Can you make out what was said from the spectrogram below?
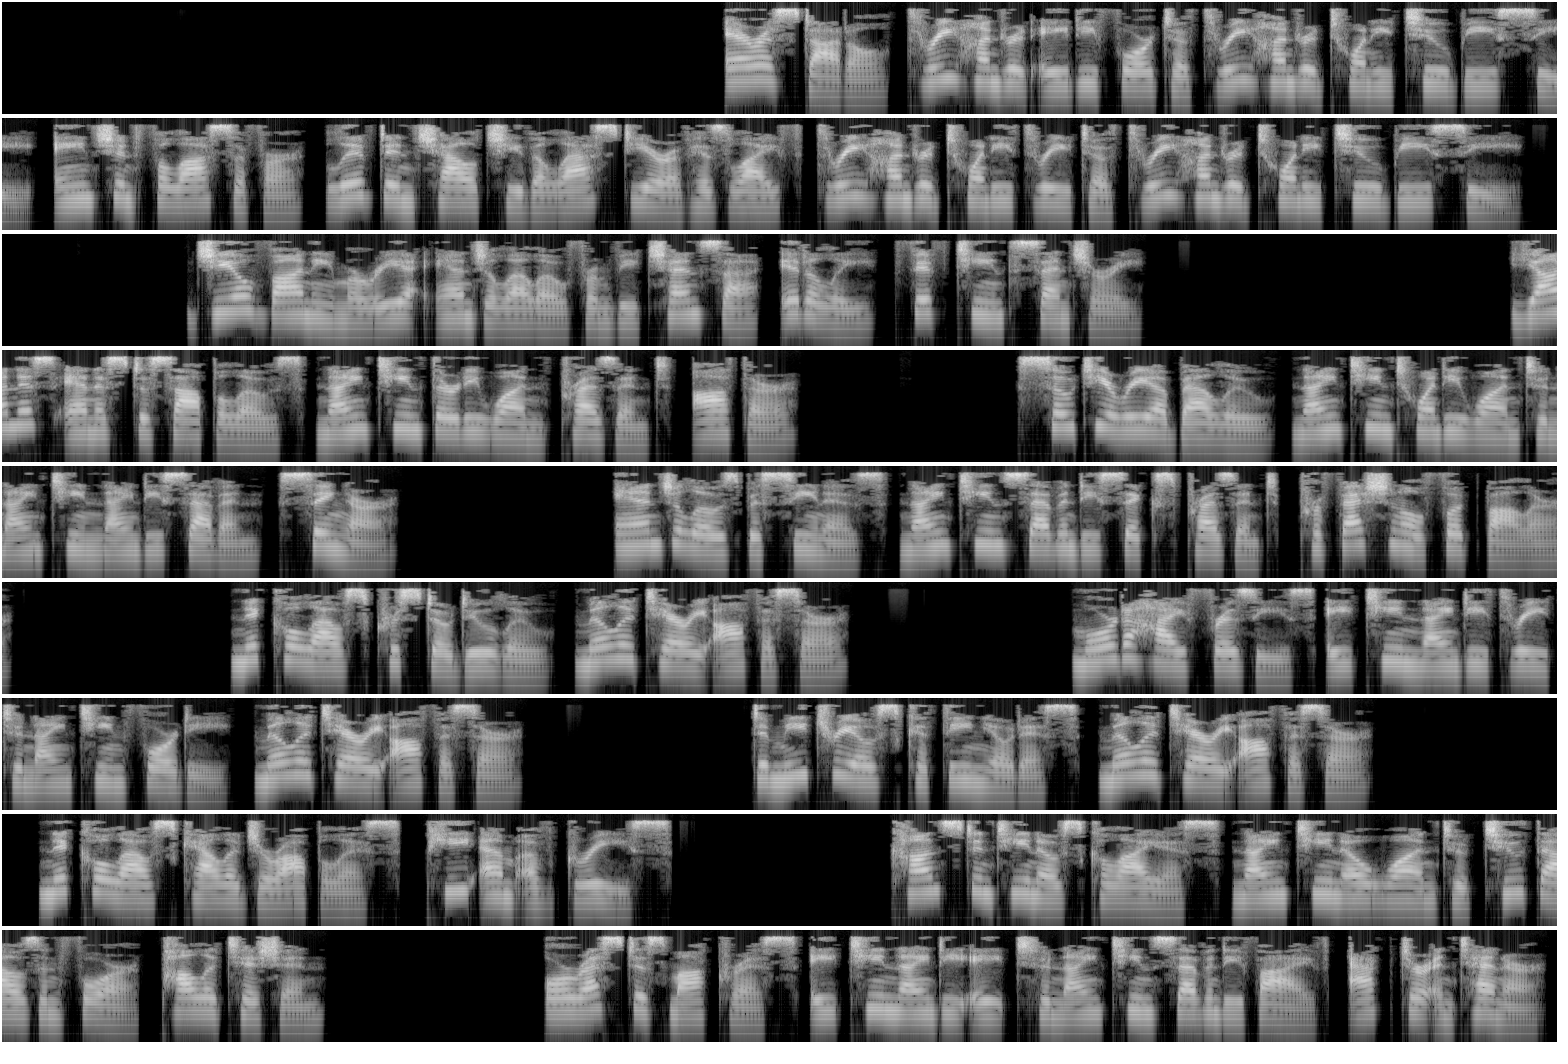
Aristotle 384 to 322 BC, ancient philosopher, lived in Chalcis the last year of his life 323 to 322 BC. Giovanni Maria Angiolello from Vicenza, Italy, 15th century. Yannis Anastasopoulos 1931 present, author, Sotiria Bellou 1921 to 1997, singer, Angelos Bassinas 1976 present, professional footballer. Nikolaos Christodoulou, military officer. Mordechai Frizis 1893 to 1940, military officer. Dimitrios Kathiniotis, military officer. Nikolaos Kalogeropoulos, PM of Greece. Konstantinos Kallias 1901 to 2004, politician Orestes Makris (1898–1975), actor and tenor.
